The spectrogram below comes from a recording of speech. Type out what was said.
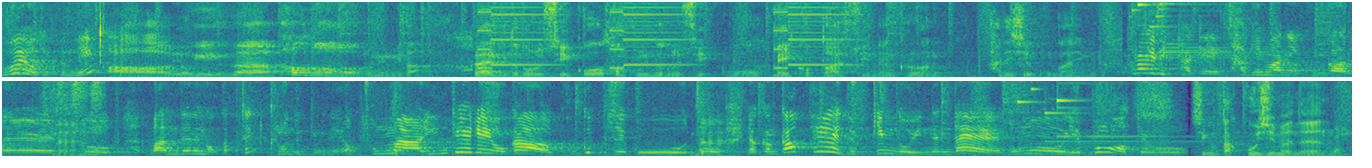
뭐예요, 대표님? 아 여기가 파우더 룸입니다. 드라이기도 놓을 수 있고 선풍기도 놓을 수 있고 메이크업도 할 수 있는 그런 탈의실 공간입니다. 프라이빗하게 자기만의 공간을 네. 또 만드는 것 같은 그런 느낌이네요. 정말 인테리어가 고급지고 또 네. 약간 카페 느낌도 있는데 너무 예쁜 것 같아요. 지금 딱 보시면은 네.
